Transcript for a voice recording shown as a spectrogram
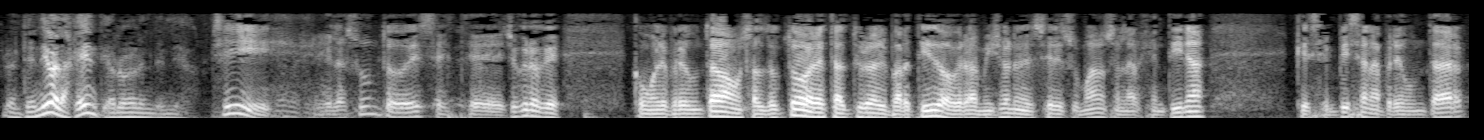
¿Lo entendió la gente o no lo entendió? Sí, el asunto es, este, yo creo que, como le preguntábamos al doctor, a esta altura del partido habrá millones de seres humanos en la Argentina que se empiezan a preguntar,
